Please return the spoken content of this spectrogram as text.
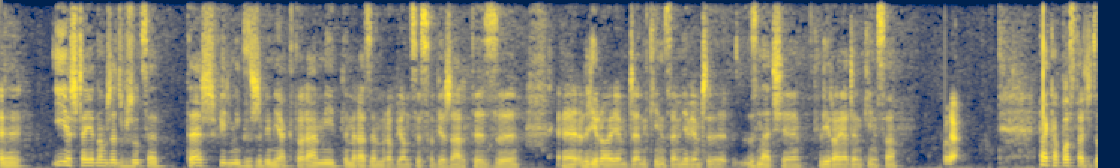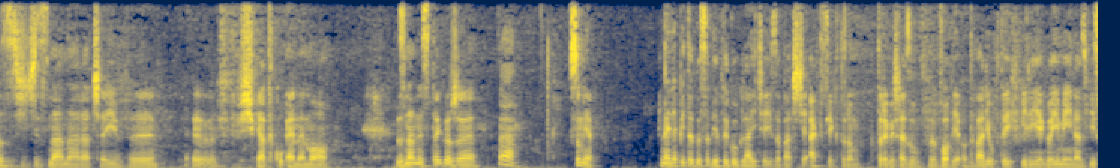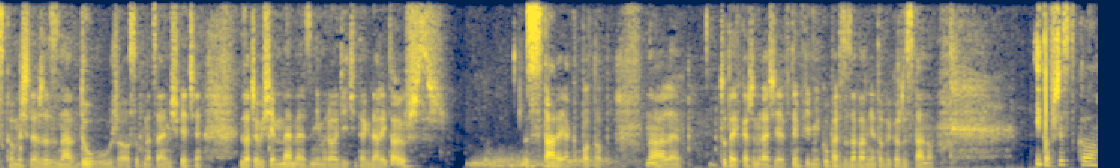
Yy, I jeszcze jedną rzecz wrzucę. Też filmik z żywymi aktorami, tym razem robiący sobie żarty z e, Leroyem Jenkinsem. Nie wiem, czy znacie Leroya Jenkinsa. Nie. Taka postać dosyć znana raczej w, w świadku MMO. Znany z tego, że. A, w sumie. Najlepiej to go sobie wygooglajcie i zobaczcie akcję, którą któregoś razu w WoWie odwalił w tej chwili. Jego imię i nazwisko myślę, że zna dużo osób na całym świecie. Zaczęły się meme z nim rodzić i tak dalej. To już stare jak potop. No ale tutaj w każdym razie w tym filmiku bardzo zabawnie to wykorzystano. I to wszystko.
